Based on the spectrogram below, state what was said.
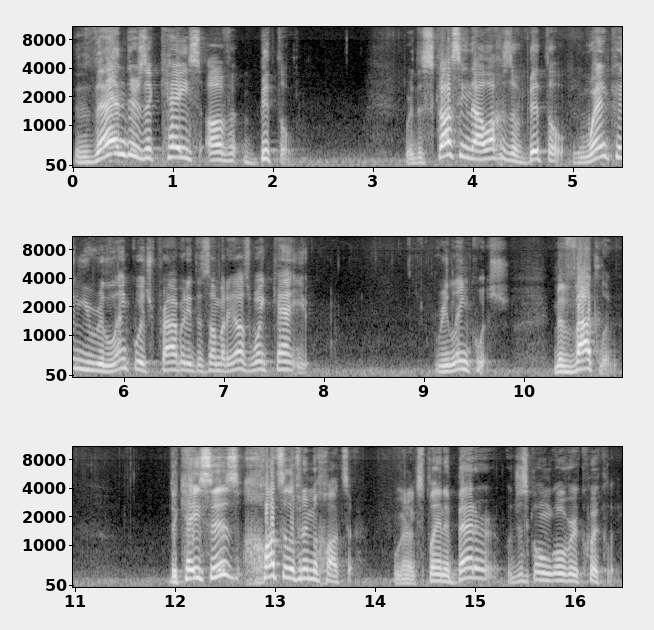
Then there's a case of bittul. We're discussing the halachas of bittul. When can you relinquish property to somebody else? When can't you? Relinquish. Mevatlim. The case is chotzer lefnim chotzer. We're going to explain it better. We're just going over it quickly.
